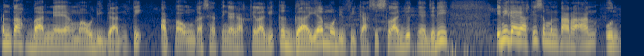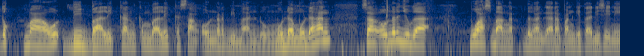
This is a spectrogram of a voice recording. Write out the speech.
entah bannya yang mau diganti atau enggak setting kayak kaki lagi ke gaya modifikasi selanjutnya. Jadi ini kayak kaki sementaraan untuk mau dibalikan kembali ke sang owner di Bandung. Mudah-mudahan sang owner juga puas banget dengan garapan kita di sini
